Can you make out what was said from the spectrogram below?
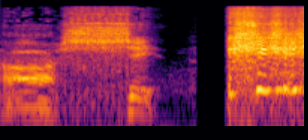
Oh shit.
